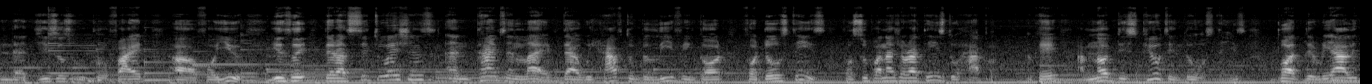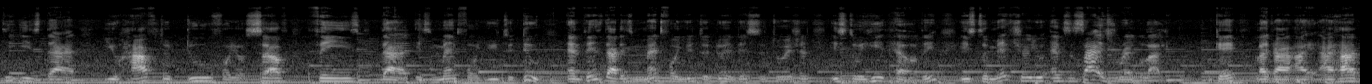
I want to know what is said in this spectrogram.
and that Jesus will provide uh, for you. You see, there are situations and times in life that we have to believe in God for those things, for supernatural things to happen. Okay, I'm not disputing those things, but the reality is that you have to do for yourself things that is meant for you to do. And things that is meant for you to do in this situation is to eat healthy, is to make sure you exercise regularly. Okay, like I, I, I had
